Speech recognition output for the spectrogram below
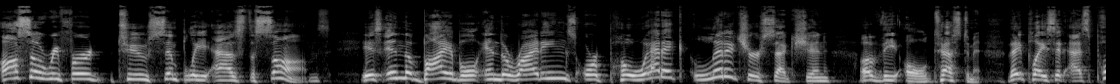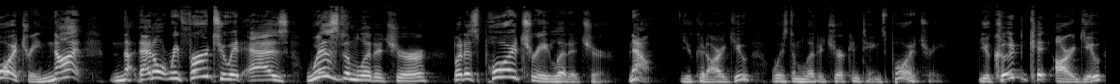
also referred to simply as the Psalms, is in the Bible in the writings or poetic literature section of the Old Testament. They place it as poetry, not, not, they don't refer to it as wisdom literature, but as poetry literature. Now, you could argue wisdom literature contains poetry. You could argue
